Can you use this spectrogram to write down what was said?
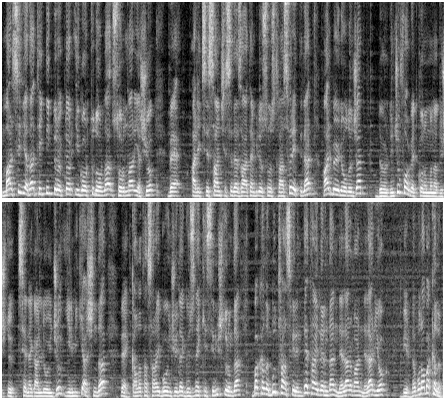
Marsilya'da teknik direktör Igor Tudor'la sorunlar yaşıyor ve Alexis Sanchez'i de zaten biliyorsunuz transfer ettiler. Hal böyle olunca 4. forvet konumuna düştü. Senegalli oyuncu 22 yaşında ve Galatasaray bu oyuncuyu da gözüne kesilmiş durumda. Bakalım bu transferin detaylarından neler var neler yok bir de buna bakalım.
